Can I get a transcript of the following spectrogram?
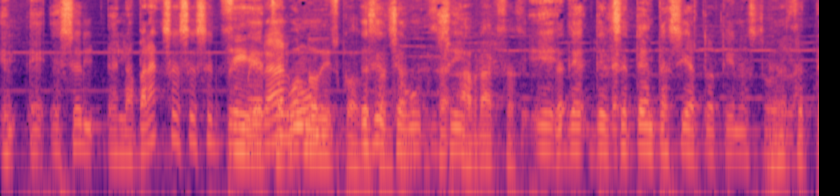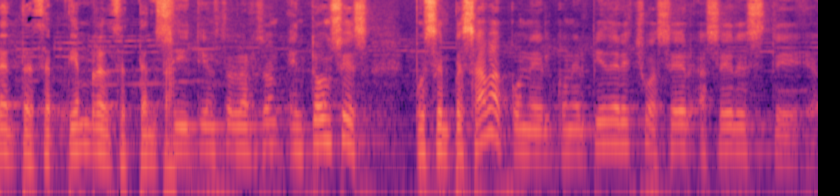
eh, es el, el, Abraxas es el primer el segundo disco. Es el segundo, sí. Abraxas. Eh, del 70, cierto, tienes toda El 70, septiembre del 70. Sí, tienes toda la razón. Entonces, pues empezaba con el con el pie derecho a hacer hacer este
